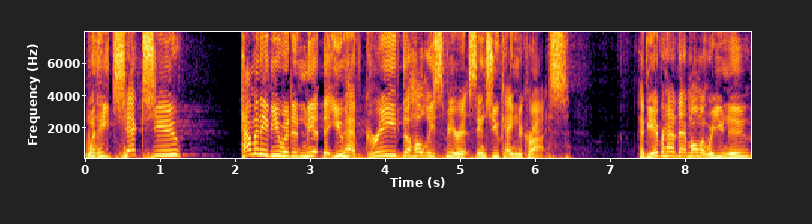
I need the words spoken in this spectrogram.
When He checks you, how many of you would admit that you have grieved the Holy Spirit since you came to Christ? Have you ever had that moment where you knew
